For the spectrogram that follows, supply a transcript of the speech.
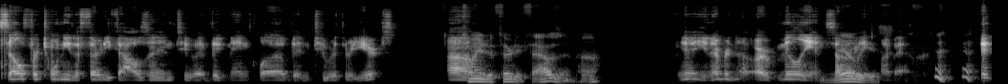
sell for twenty to thirty thousand to a big name club in two or three years. Um, twenty to thirty thousand, huh? Yeah, you never know. Or millions. Sorry, Millies. my bad.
